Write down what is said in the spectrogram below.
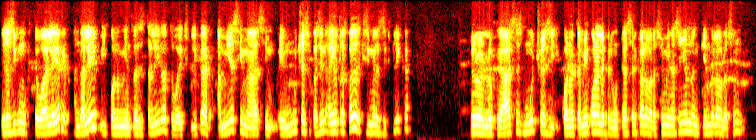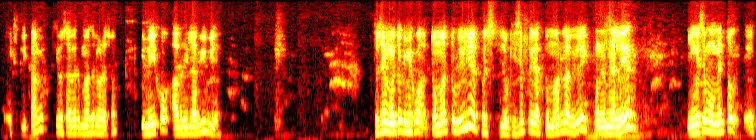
Es así como que te voy a leer, andale, y cuando mientras estás leyendo te voy a explicar. A mí así me hace, en muchas ocasiones, hay otras cosas que sí me las explica, pero lo que hace es mucho, es, cuando también cuando le pregunté acerca de la oración, mira, señor, no entiendo la oración, explícame, quiero saber más de la oración. Y me dijo, abrir la Biblia. Entonces, en el momento que me dijo, toma tu Biblia, pues lo que hice fue ir a tomar la Biblia y ponerme a leer. Y en ese momento eh,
